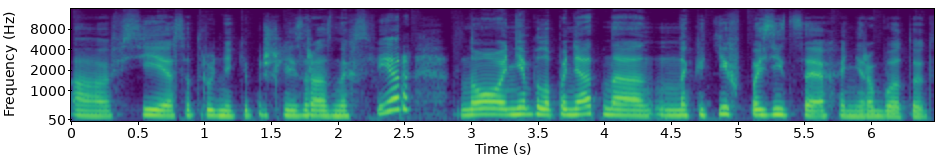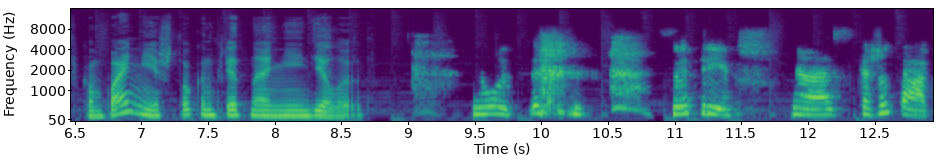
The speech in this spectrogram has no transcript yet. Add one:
э, все сотрудники пришли из разных сфер, но не было понятно, на каких позициях они работают в компании, что конкретно они делают. Ну вот, смотри, а, скажу так,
